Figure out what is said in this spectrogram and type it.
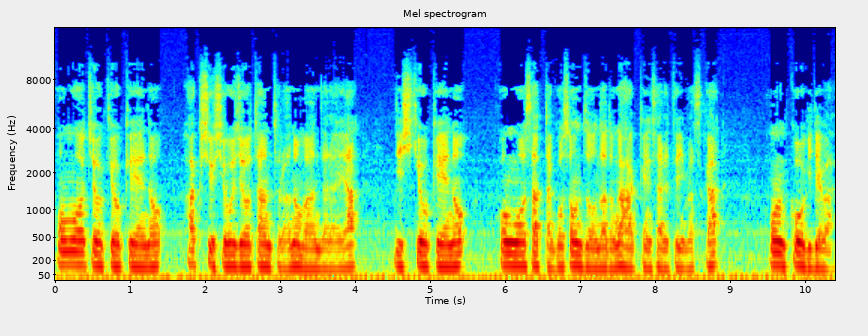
混合調教系の握手症状タントラの曼荼羅や理子教系の混合去ったご尊像などが発見されていますが、本講義では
